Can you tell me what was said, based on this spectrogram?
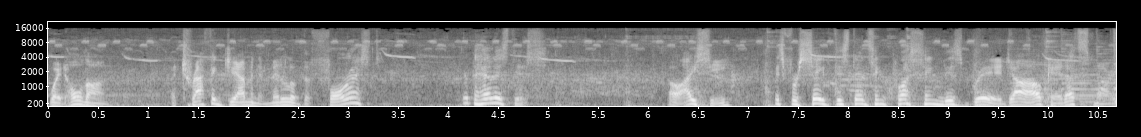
Wait, hold on. A traffic jam in the middle of the forest? What the hell is this? Oh, I see. It's for safe distancing crossing this bridge. Ah, okay, that's smart.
